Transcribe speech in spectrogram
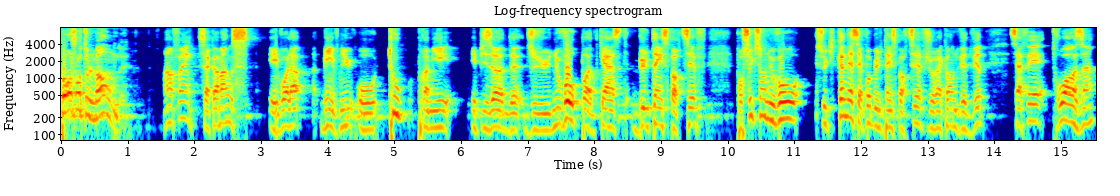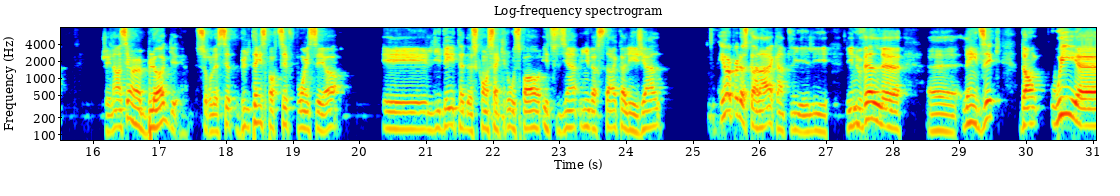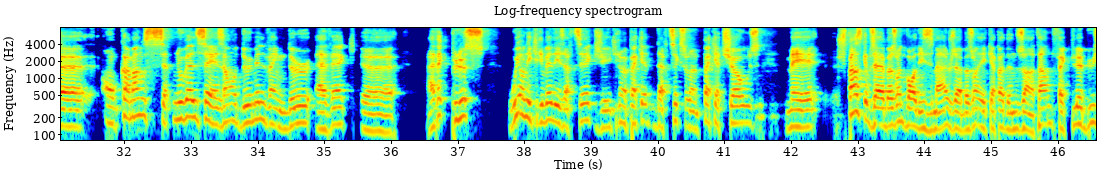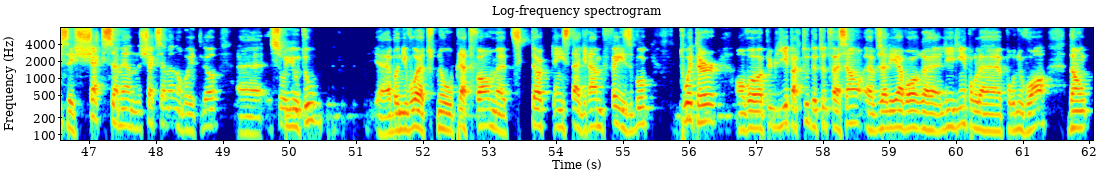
Bonjour tout le monde. Enfin, ça commence et voilà, bienvenue au tout premier épisode du nouveau podcast Bulletin sportif. Pour ceux qui sont nouveaux, ceux qui ne connaissaient pas Bulletin sportif, je vous raconte vite, vite. Ça fait trois ans, j'ai lancé un blog sur le site bulletinsportif.ca et l'idée était de se consacrer au sport étudiant, universitaire, collégial et un peu de scolaire quand les, nouvelles euh, euh, l'indiquent. Donc, oui, euh, on commence cette nouvelle saison 2022 avec, euh, avec plus. Oui, on écrivait des articles. J'ai écrit un paquet d'articles sur un paquet de choses, mais je pense que vous avez besoin de voir des images, vous avez besoin d'être capable de nous entendre. Fait que le but, c'est chaque semaine, chaque semaine, on va être là euh, sur YouTube. Abonnez-vous à toutes nos plateformes TikTok, Instagram, Facebook. Twitter. On va publier partout de toute façon. Euh, vous allez avoir euh, les liens pour, nous voir. Donc,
